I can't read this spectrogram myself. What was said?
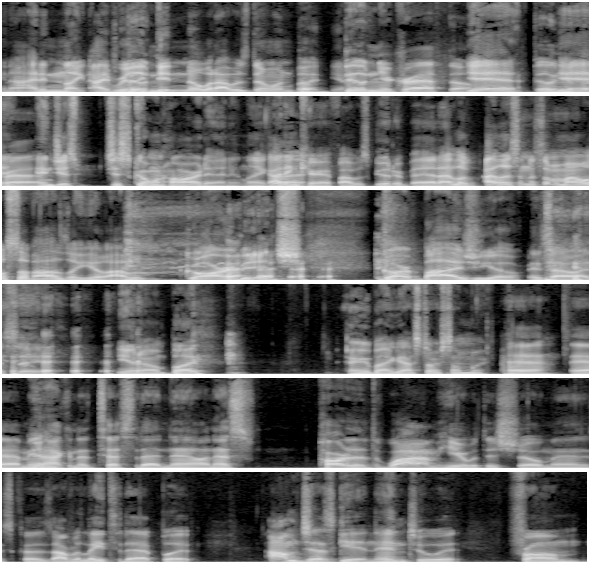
you know, I didn't like I really Building- didn't know what I was doing, but, you know, building your craft though. yeah, building your craft. and just just going hard at it. Like I didn't care if I was good or bad. I look, I listened to some of my old stuff. I was like, yo, I was garbage, garbaggio is how I say it. You know, but everybody got to start somewhere. Yeah, yeah. I mean, Yeah. I can attest to that now, and that's part of the, why I'm here with this show, man. Is because I relate to that, but I'm just getting into it. From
